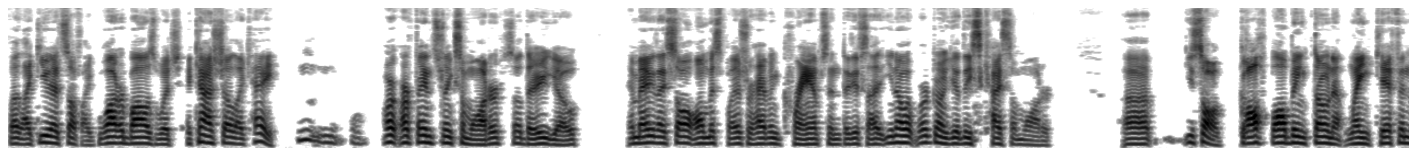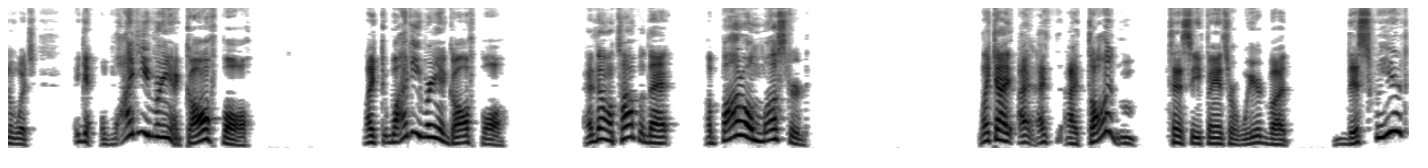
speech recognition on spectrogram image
But like you had stuff like water bottles, which it kind of showed like, hey, mm, our, our fans drink some water, so there you go. And maybe they saw Ole Miss players were having cramps, and they decided, you know what, we're going to give these guys some water. Uh, you saw a golf ball being thrown at Lane Kiffin, which again, why do you bring a golf ball like, why do you bring a golf ball? And then on top of that, a bottle of mustard. Like, I, I, I thought Tennessee fans were weird, but this weird?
